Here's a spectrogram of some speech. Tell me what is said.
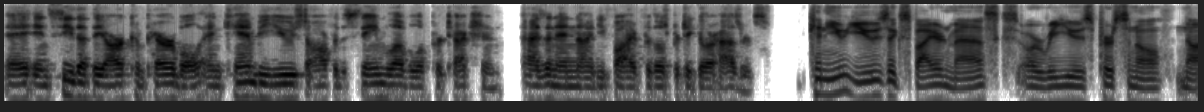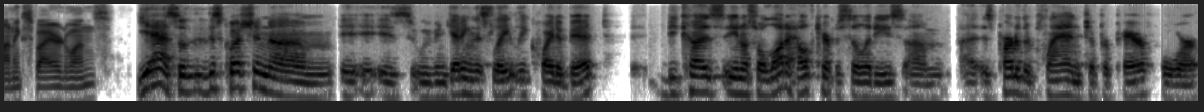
and see that they are comparable and can be used to offer the same level of protection as an N95 for those particular hazards. Can you use expired masks or reuse personal non-expired ones? Yeah, so this question um, is we've been getting this lately quite a bit because you know so a lot of healthcare facilities um, uh, as part of their plan to prepare for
